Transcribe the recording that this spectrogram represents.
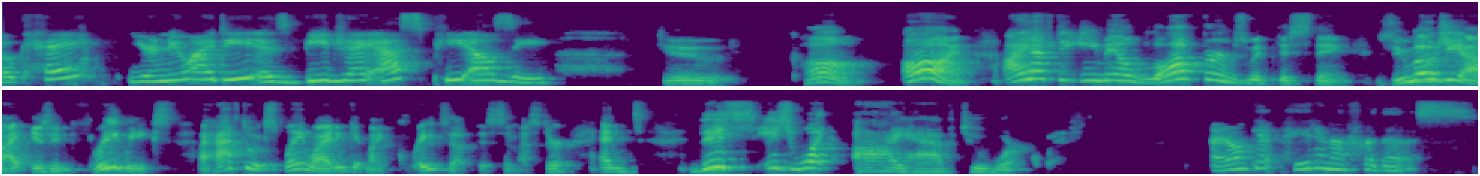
Okay, your new ID is BJSPLZ. Dude, come on. I have to email law firms with this thing. Zoom OGI is in three weeks. I have to explain why I didn't get my grades up this semester. And this is what I have to work with. I don't get paid enough for this.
